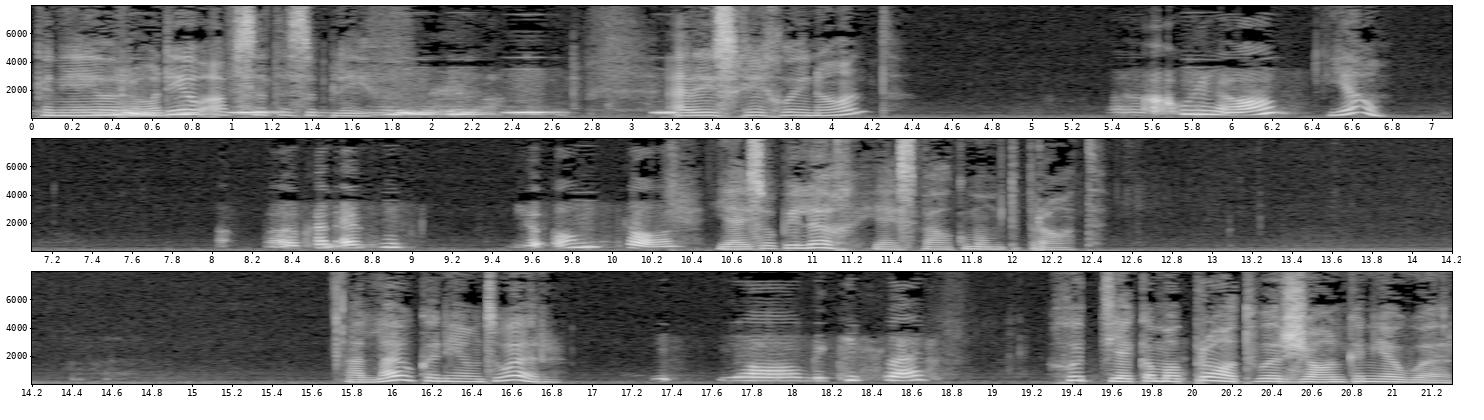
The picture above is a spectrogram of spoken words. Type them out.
Kan jy jou radio afsit asseblief? RSG goeienaand. Goeienaand. Ja. Ek kan ek net jou aanpraat. Jy's op die lug. Jy's welkom om te praat. Hallo, kan jy ons hoor? Ja, bietjie sleg. Goed, jy kan maar praat. Hoor Jean, kan jy hoor?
